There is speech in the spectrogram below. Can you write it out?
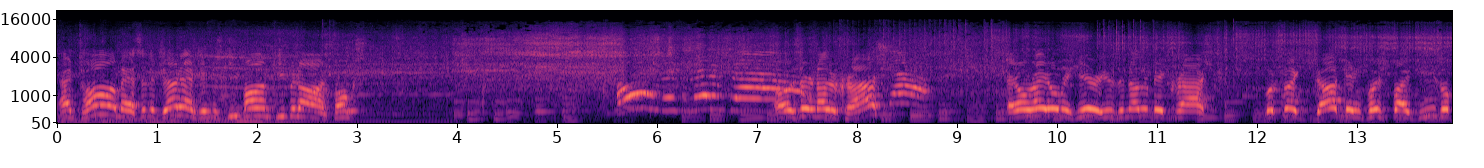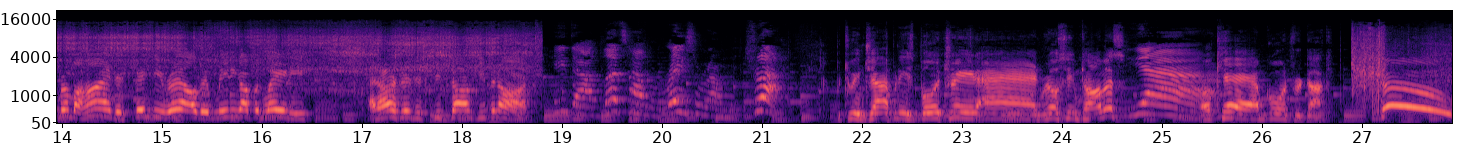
And Thomas and the jet engine just keep on keeping on, folks. Oh, there's another crash. Oh, is there another crash? Yeah. And oh, right over here, here's another big crash. Looks like Duck getting pushed by Diesel from behind It's been derailed. They're meeting up with Lady. And Arthur just keeps on keeping on. Hey, Dad, let's have a race around the track. Between Japanese Bullet Train and Real Steam Thomas? Yeah. Okay, I'm going for Duck. Go!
